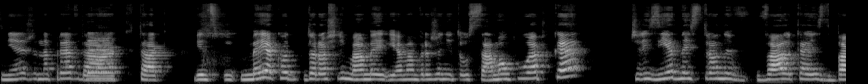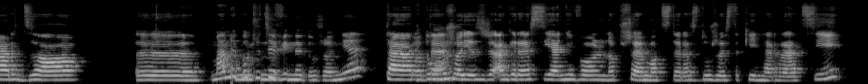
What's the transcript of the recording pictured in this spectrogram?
nie? Że naprawdę. Tak, tak. Więc my jako dorośli mamy, ja mam wrażenie, tą samą pułapkę, czyli z jednej strony walka jest bardzo yy, Mamy poczucie winy dużo, nie? tak, Potem? dużo jest, że agresja, nie wolno, przemoc, teraz dużo jest takiej narracji,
